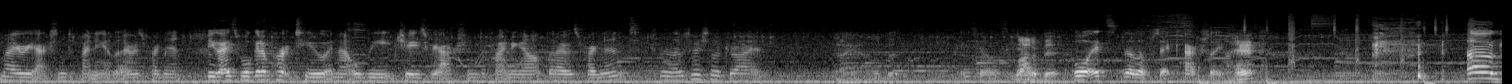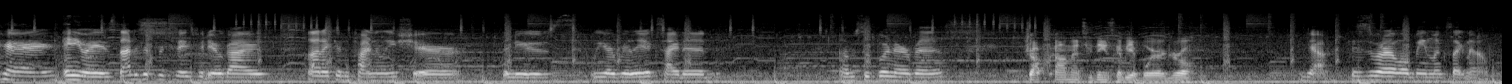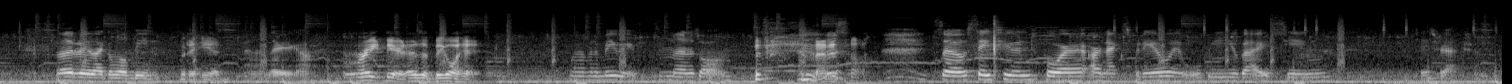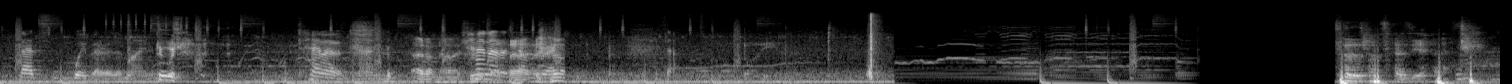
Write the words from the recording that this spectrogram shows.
my reaction to finding out that I was pregnant. You guys will get a part two and that will be Jay's reaction to finding out that I was pregnant. My lips are so dry. Yeah, a little bit. I A lot of bit. Well, it's the lipstick actually. Okay. Anyways, that is it for today's video, guys. Glad I can finally share the news. We are really excited. I'm super nervous. Drop comments. You think it's gonna be a boy or a girl? Yeah, this is what our little bean looks like now. Literally like a little bean. With a head. Uh, there you go. Right there. That's a big old head. We're having a baby. And that is all. that is all. So stay tuned for our next video. It will be you guys seeing Jay's reaction. That's way better than mine. 10 out of 10. I don't know. how I feel 10 out of about 10 This one says yes.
